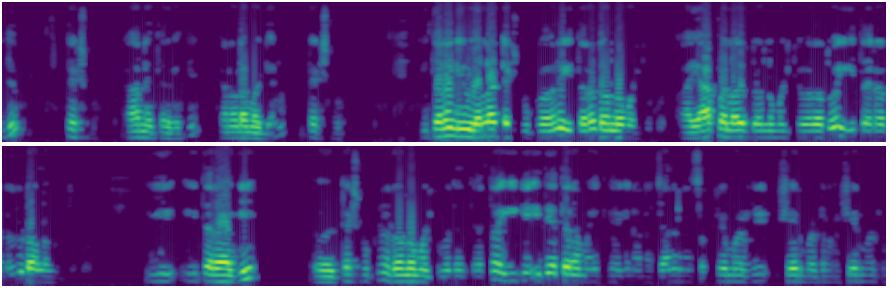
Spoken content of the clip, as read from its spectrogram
ಇದು ಟೆಕ್ಸ್ಟ್ ಬುಕ್ ಆರನೇ ತರಗತಿ, ಕನ್ನಡ ಮಾಧ್ಯಮ ಟೆಕ್ಸ್ಟ್ ಬುಕ್ ಈ ಥರ ನೀವು ಎಲ್ಲ ಟೆಕ್ಸ್ಟ್ ಬುಕ್ಗಳನ್ನು ಈ ಥರ ಡೌನ್ಲೋಡ್ ಮಾಡ್ಕೋಬೋದು. ಆ ಆ್ಯಪ್ ಎಲ್ಲಾದ್ರೂ ಡೌನ್ಲೋಡ್ ಮಾಡ್ಕೋಬೋದು ಅಥವಾ ಈ ಥರ ಡೌನ್ಲೋಡ್ ಮಾಡ್ಕೋಬೋದು. ಈ ಈ ಥರ ಆಗಿ ಟೆಕ್ಸ್ಟ್ ಬುಕ್ನ ಡೌನ್ಲೋಡ್ ಮಾಡ್ಕೋಬೋದು ಅಂತ ಹೇಳ್ತಾ, ಹೀಗೆ ಇದೇ ಥರ ಮಾಹಿತಿಗಾಗಿ ನನ್ನ ಚಾನಲ್ನ ಸಬ್ಸ್ಕ್ರೈಬ್ ಮಾಡಿರಿ ಶೇರ್ ಬಟನ್ ಶೇರ್ ಮಾಡಿರಿ.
